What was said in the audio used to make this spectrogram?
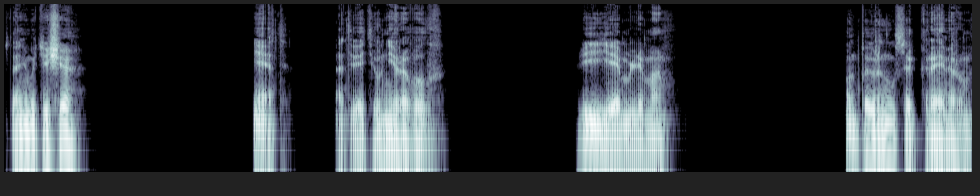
Что-нибудь еще? Нет, — ответил Нира Вулф. Приемлемо. Он повернулся к Крэмеру.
